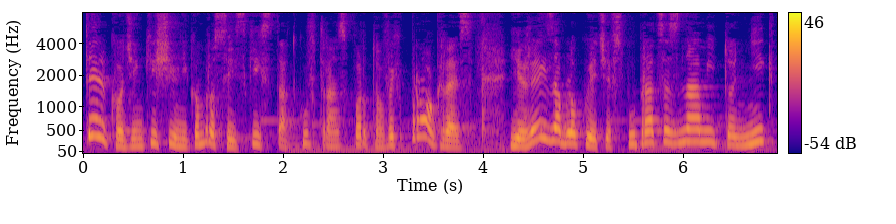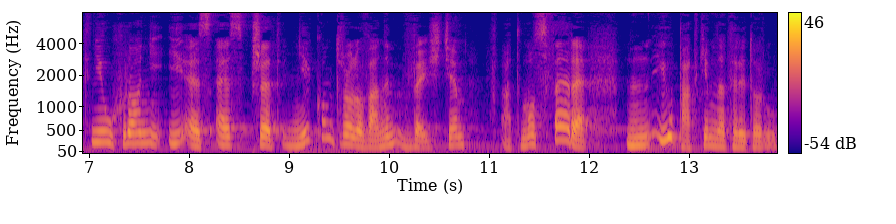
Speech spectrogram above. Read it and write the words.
tylko dzięki silnikom rosyjskich statków transportowych Progress. Jeżeli zablokujecie współpracę z nami, to nikt nie uchroni ISS przed niekontrolowanym wejściem atmosferę mm, i upadkiem na terytorium,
